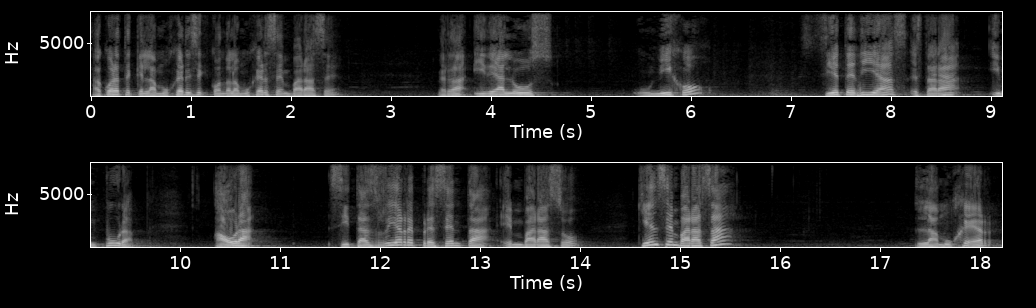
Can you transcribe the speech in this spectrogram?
Acuérdate que la mujer dice que cuando la mujer se embarace, ¿verdad? Y dé a luz un hijo, siete días estará impura. Ahora, si Tasría representa embarazo, ¿quién se embaraza? La mujer.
